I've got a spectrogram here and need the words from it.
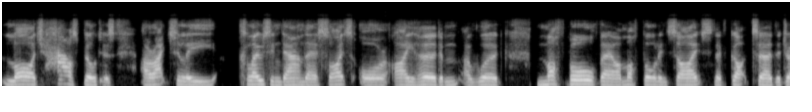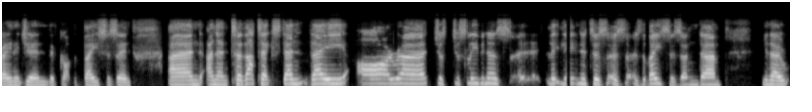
large house builders are actually closing down their sites. Or I heard a, a word mothball. They are mothballing sites. They've got uh, the drainage in. They've got the bases in, and and then to that extent, they are uh, just just leaving us uh, leaving it as, as, as the bases and. Um, you know,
